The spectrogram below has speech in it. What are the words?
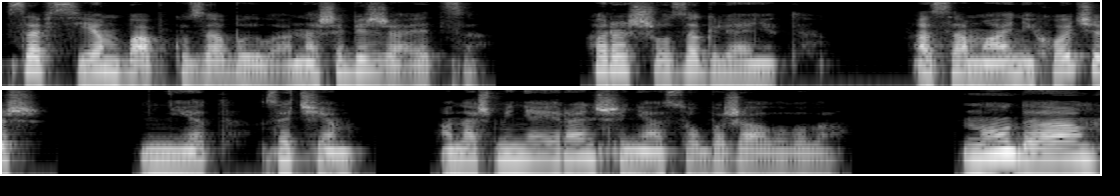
Совсем бабку забыла, она ж обижается. Хорошо, заглянет. А сама не хочешь? Нет. Зачем? Она ж меня и раньше не особо жаловала. Ну да.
